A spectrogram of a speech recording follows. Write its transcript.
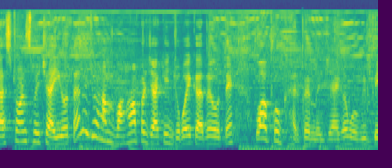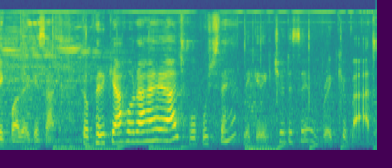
रेस्टोरेंट्स में चाहिए होता है ना, जो हम वहाँ पर जाके इंजॉय कर रहे होते हैं, वो आपको घर पर मिल जाएगा, वो भी बेक बॉलर के साथ। तो फिर क्या हो रहा है आज? वो पूछते हैं। लेकिन एक छोटे से ब्रेक के बाद।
